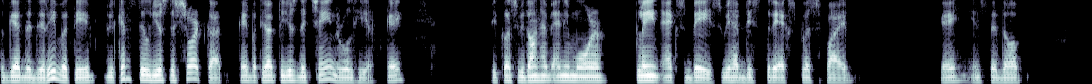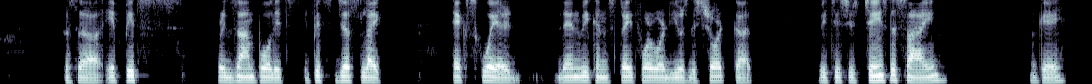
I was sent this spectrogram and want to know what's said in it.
to get the derivative, we can still use the shortcut, okay? But you have to use the chain rule here, okay? Because we don't have any more plain x base. We have this 3x plus 5, okay? Instead of, because uh, if it's, for example, it's if it's just like x squared, then we can straightforward use the shortcut, which is you change the sign, okay?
